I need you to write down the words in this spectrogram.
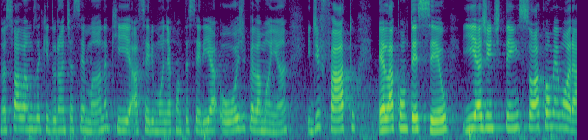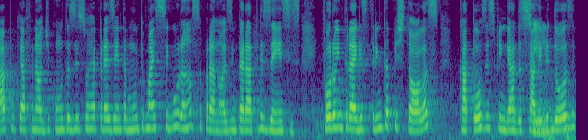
Nós falamos aqui durante a semana que a cerimônia aconteceria hoje pela manhã e de fato ela aconteceu e a gente tem só a comemorar porque afinal de contas isso representa muito mais segurança para nós imperatrizenses. Foram entregues 30 pistolas 14 espingardas Sim. calibre 12,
